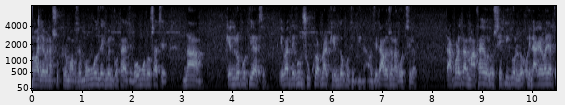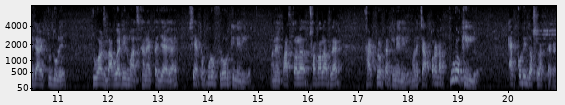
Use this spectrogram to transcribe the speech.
নেওয়া যাবে না শুক্রের মহাদশায়। মঙ্গল দেখবেন কোথায় আছে ভৌমদোষ আছে। না কেন্দ্রপতি আছে। এবার দেখুন শুক্র আপনার কেন্দ্রপতি কিনা যেটা আলোচনা করছিলাম। তারপরে তার মাথায় হলো, সে কী করল? ওই নাগের বাজার থেকে আরেকটু দূরে টুয়ার্স বাগুয়াটির মাঝখানে একটা জায়গায়, সে একটা পুরো ফ্লোর কিনে নিল। মানে পাঁচতলা, ছতলা ফ্ল্যাট থার্ড ফ্লোরটা কিনে নিল। মানে চারতলাটা পুরো কিনলো, এক কোটি দশ লাখ টাকা।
